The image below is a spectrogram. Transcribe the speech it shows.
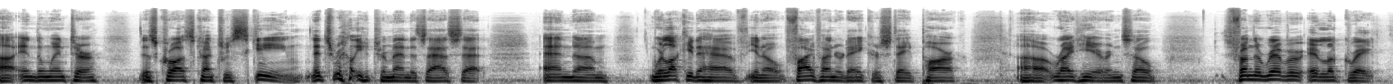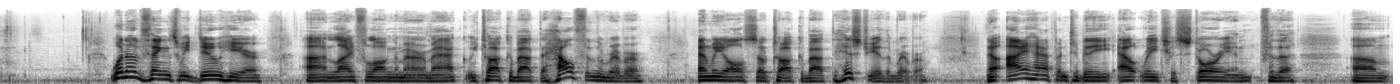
Uh, in the winter, there's cross country skiing. It's really a tremendous asset, and um, we're lucky to have you know 500 acre state park uh, right here, and so from the river it looked great. One of the things we do here on Life Along the Merrimack, we talk about the health of the river, and we also talk about the history of the river. Now, I happen to be the outreach historian for the um,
